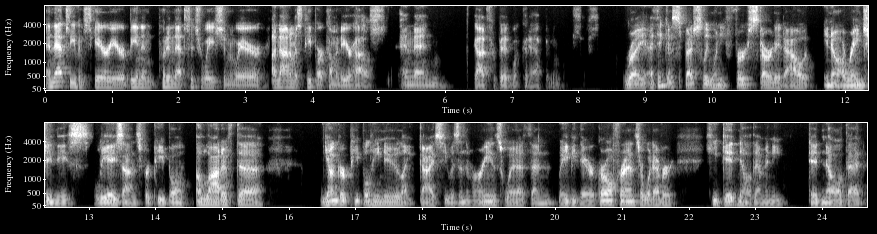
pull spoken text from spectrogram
and that's even scarier being in put in that situation where anonymous people are coming to your house and then god forbid what could happen right i think especially when he first started out you know arranging these liaisons for people a lot of the younger people he knew like guys he was in the marines with and maybe their girlfriends or whatever he did know them and he did know that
